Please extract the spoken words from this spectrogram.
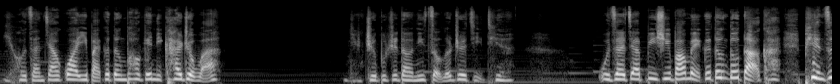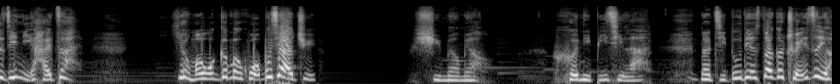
以后咱家挂一百个灯泡给你开着玩。你知不知道，你走了这几天，我在家必须把每个灯都打开，骗自己你还在，要么我根本活不下去。徐妙妙，和你比起来，那几度电算个锤子哟。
